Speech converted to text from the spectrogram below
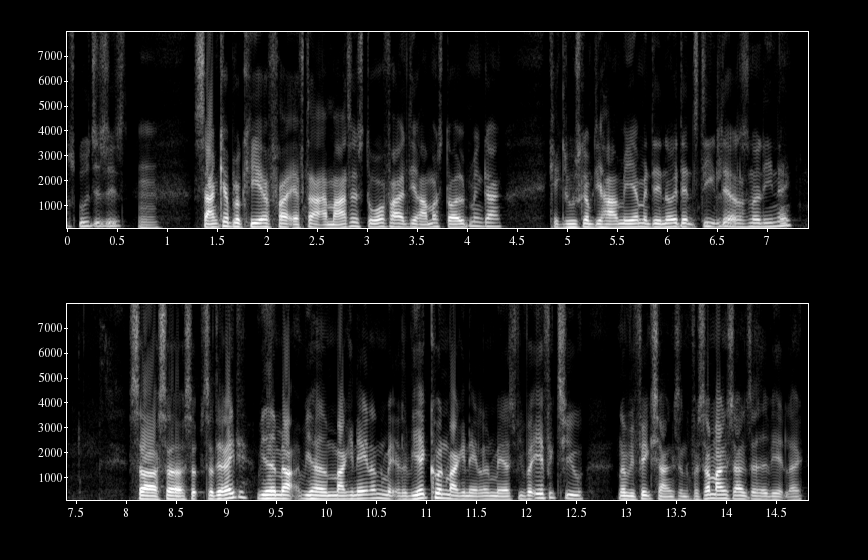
3-4 skud til sidst. Mm. Sanka blokerer fra, efter Amatas store fejl. De rammer stolpen en gang. Jeg kan ikke huske, om de har mere, men det er noget i den stil der, eller sådan noget lignende, ikke? Så, så, så, så det er rigtigt. Vi havde, vi havde marginalerne med, eller vi havde ikke kun marginalerne med os. Vi var effektive, når vi fik chancerne, for så mange chancer havde vi heller ikke.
